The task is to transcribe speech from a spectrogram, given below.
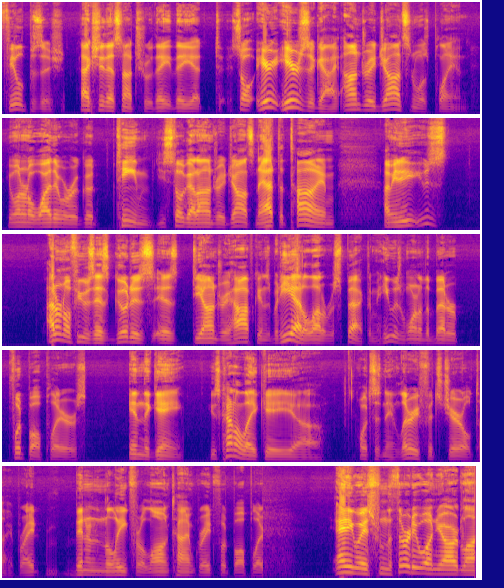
field position. Actually, that's not true. They they so here here's a guy. Andre Johnson was playing. You want to know why they were a good team? You still got Andre Johnson at the time. I mean, he was. I don't know if he was as good as as DeAndre Hopkins, but he had a lot of respect. I mean, he was one of the better football players in the game. He was kind of like a uh, what's his name, Larry Fitzgerald type, right? Been in the league for a long time, great football player. Anyways, from the 31 yard line,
